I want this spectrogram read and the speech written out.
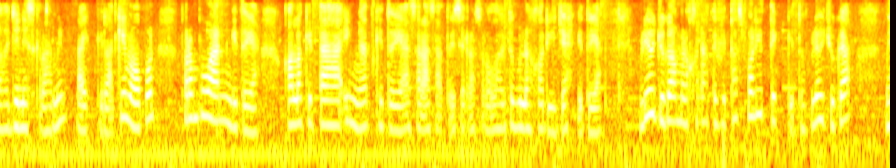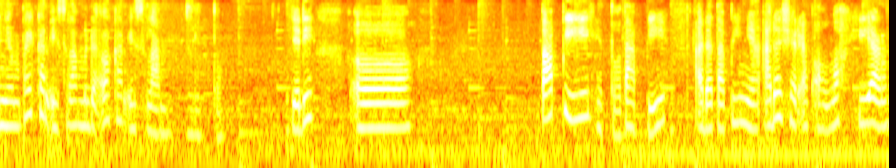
uh, jenis kelamin laki-laki maupun perempuan gitu ya. Kalau kita ingat gitu ya, salah satu istri Rasulullah itu Bunda Khadijah gitu ya. Beliau juga melakukan aktivitas politik gitu. Beliau juga menyampaikan Islam, mendakwakan Islam gitu. Jadi uh, tapi itu tapi ada tapinya, ada syariat Allah yang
